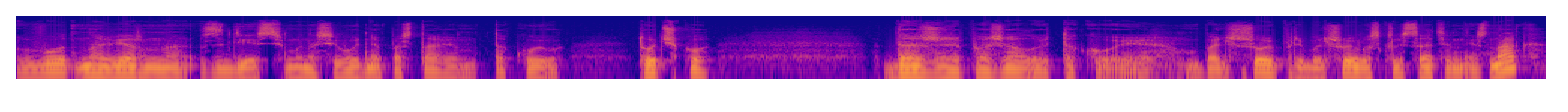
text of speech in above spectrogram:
Вот, наверное, здесь мы на сегодня поставим такую точку, даже, пожалуй, такой большой, прибольшой восклицательный знак.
